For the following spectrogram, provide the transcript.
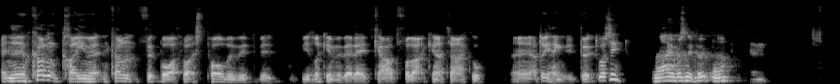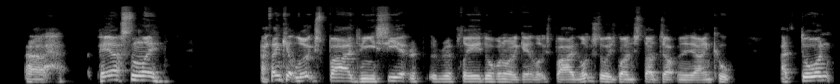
in the current climate, the current football, I thought it's probably would be, be looking at a red card for that kind of tackle. Uh, I don't think he was booked, was he? No, he wasn't booked now. Uh, personally, I think it looks bad when you see it re- replayed over and over again. It looks bad. It looks though he's going studs up in the ankle. I don't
